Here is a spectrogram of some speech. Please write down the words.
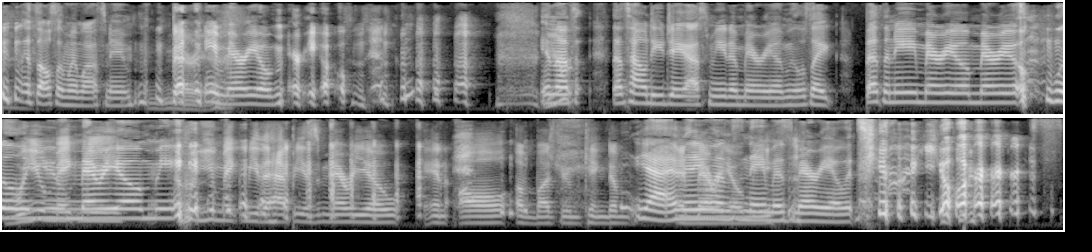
it's also my last name, Bethany Mario Mario. And that's that's how DJ asked me to marry him. He was like, Bethany, Mario, Mario, will, Will you you, make me- Mario me? Will you make me the happiest Mario in all of Mushroom Kingdom? yeah, if anyone's Mario name me? is Mario, it's yours.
